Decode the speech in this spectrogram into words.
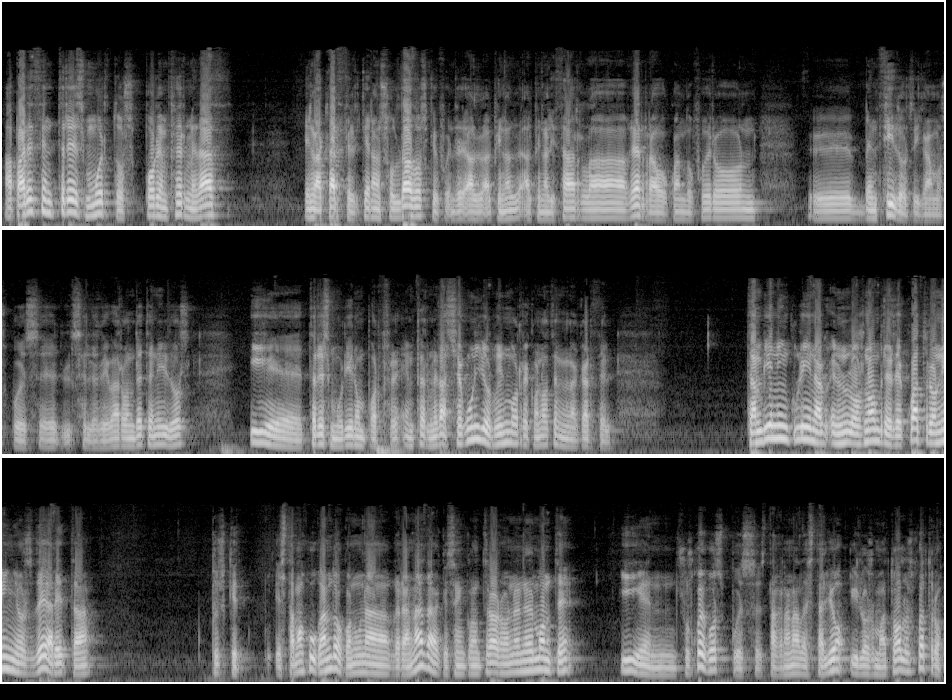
Aparecen tres muertos por enfermedad en la cárcel, que eran soldados que al, final, al finalizar la guerra o cuando fueron eh, vencidos, digamos, pues eh, se les llevaron detenidos y eh, tres murieron por enfermedad, según ellos mismos reconocen en la cárcel. También incluyen los nombres de cuatro niños de Areta, pues que estaban jugando con una granada que se encontraron en el monte y en sus juegos, pues esta granada estalló y los mató a los cuatro.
